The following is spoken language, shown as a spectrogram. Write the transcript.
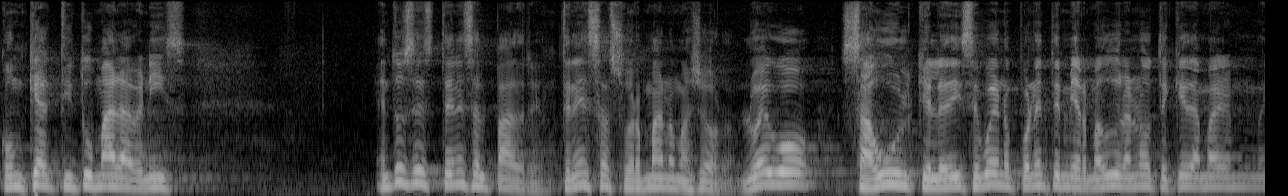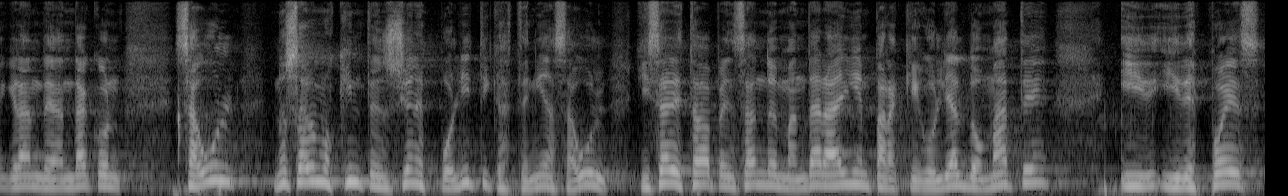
con qué actitud mala venís. Entonces tenés al padre, tenés a su hermano mayor. Luego Saúl que le dice, bueno, ponete mi armadura, no, te queda más grande, anda con... Saúl, no sabemos qué intenciones políticas tenía Saúl. Quizá estaba pensando en mandar a alguien para que Goliat lo mate y, después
